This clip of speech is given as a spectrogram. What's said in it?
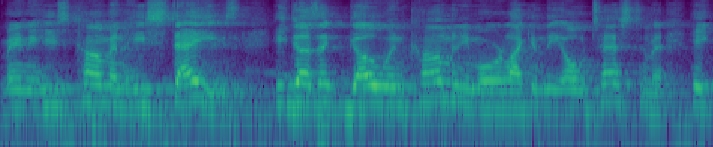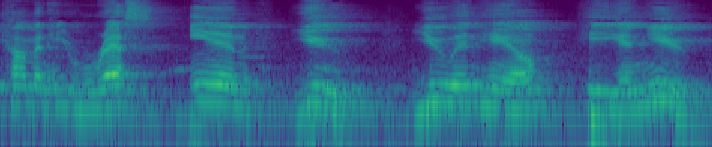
Meaning he's come and he stays. He doesn't go and come anymore like in the Old Testament. He come and he rests in you. You in him, he in you.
